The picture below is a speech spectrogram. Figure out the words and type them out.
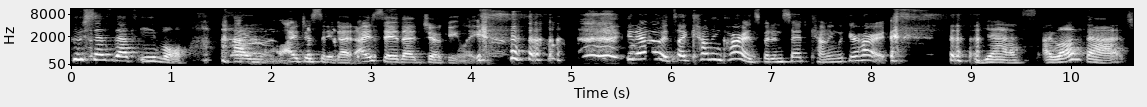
Who says that's evil? I know. I just say that. I say that jokingly. you know, it's like counting cards, but instead counting with your heart yes, I love that.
